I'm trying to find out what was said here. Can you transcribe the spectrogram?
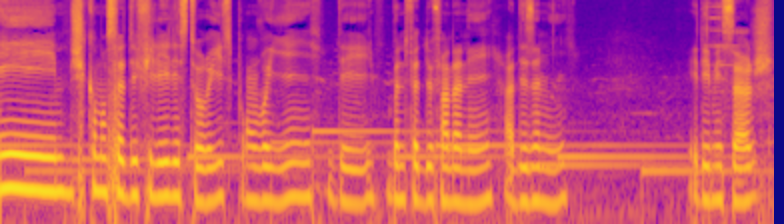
Et j'ai commencé à défiler les stories pour envoyer des bonnes fêtes de fin d'année à des amis et des messages.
